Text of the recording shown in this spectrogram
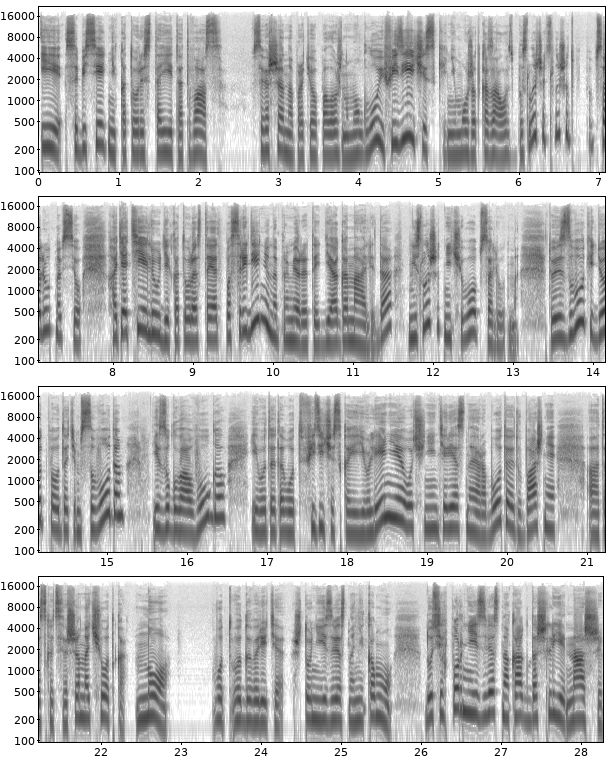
и собеседник, который стоит от вас в совершенно противоположном углу и физически не может, казалось бы, слышать, слышит абсолютно все. Хотя те люди, которые стоят посредине, например, этой диагонали, да, не слышат ничего абсолютно. То есть звук идет по вот этим сводам из угла в угол, и вот это вот физическое явление очень интересное работает в башне, а, так сказать, совершенно четко. Но вот вы говорите, что неизвестно никому. До сих пор неизвестно, как дошли наши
